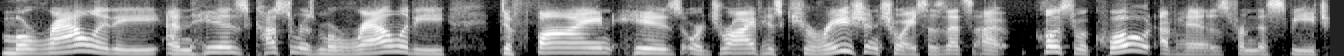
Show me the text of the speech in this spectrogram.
morality and his customers' morality define his or drive his curation choices. That's a close to a quote of his from this speech.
